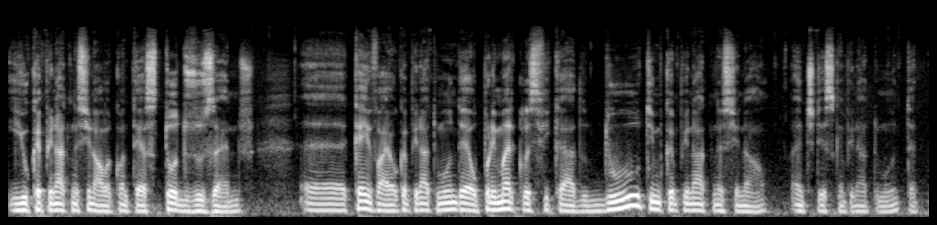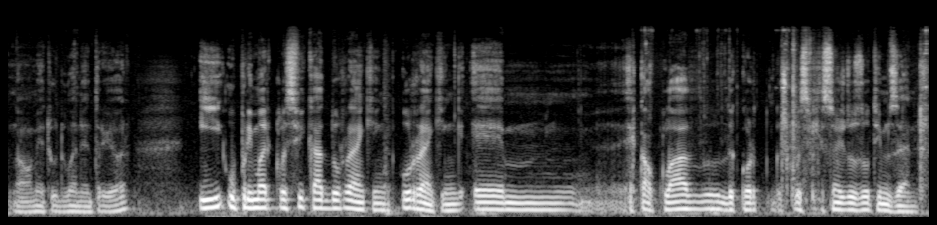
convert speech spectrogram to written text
e o Campeonato Nacional acontece todos os anos, quem vai ao Campeonato do Mundo é o primeiro classificado do último Campeonato Nacional, antes desse Campeonato do Mundo, normalmente o do ano anterior, e o primeiro classificado do ranking. O ranking é, é calculado de acordo com as classificações dos últimos anos.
